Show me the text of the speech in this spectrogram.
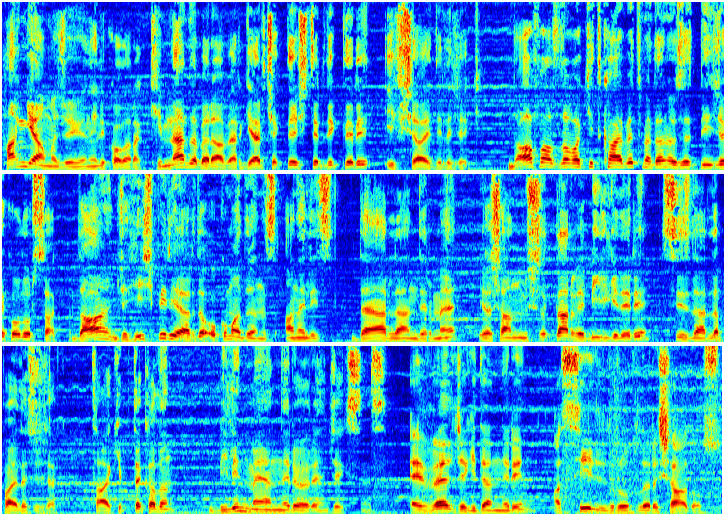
hangi amaca yönelik olarak kimlerle beraber gerçekleştirdikleri ifşa edilecek. Daha fazla vakit kaybetmeden özetleyecek olursak, daha önce hiçbir yerde okumadığınız analiz, değerlendirme, yaşanmışlıklar ve bilgileri sizlerle paylaşacak. Takipte kalın, bilinmeyenleri öğreneceksiniz. Evvelce gidenlerin asil ruhları şad olsun.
